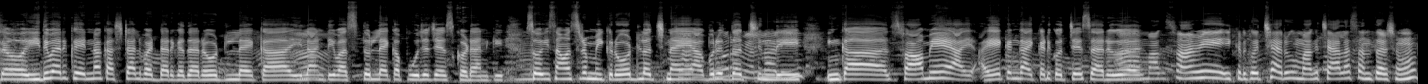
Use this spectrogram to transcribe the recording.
సో ఇది వరకు ఎన్నో కష్టాలు పడ్డారు కదా రోడ్లు లేక ఇలాంటి వస్తువులు లేక పూజ చేసుకోవడానికి. సో ఈ సంవత్సరం మీకు రోడ్లు వచ్చినాయి అభివృద్ధి వచ్చింది. ఇంకా స్వామి ఏకంగా ఇక్కడికి వచ్చేసారు మాకు స్వామి ఇక్కడికి వచ్చారు. మాకు చాలా సంతోషం.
